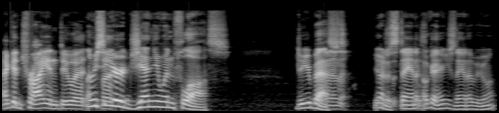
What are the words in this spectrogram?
I could try and do it. Let me see your genuine floss. Do your best. You want to stand up? Okay, you can stand up if you want.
